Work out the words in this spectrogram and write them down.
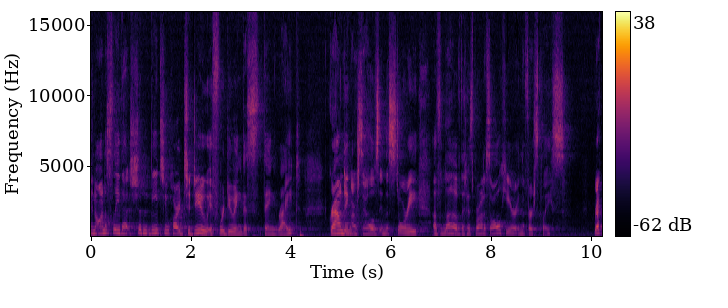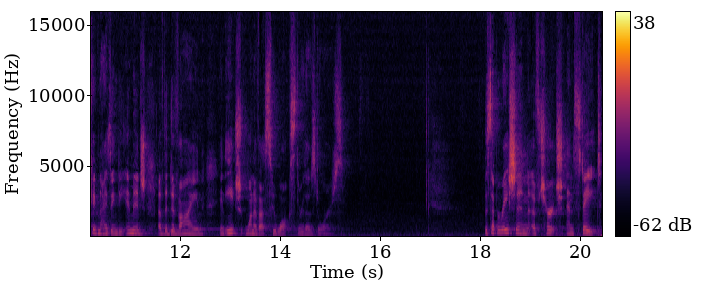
And honestly, that shouldn't be too hard to do if we're doing this thing right, grounding ourselves in the story of love that has brought us all here in the first place, recognizing the image of the divine in each one of us who walks through those doors. The separation of church and state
